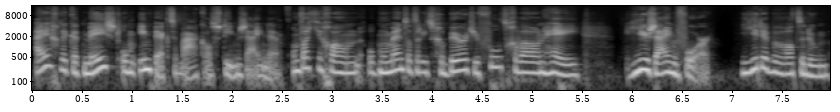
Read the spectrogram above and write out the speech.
eigenlijk het meest om impact te maken als team zijnde. Omdat je gewoon op het moment dat er iets gebeurt, je voelt gewoon, hey, hier zijn we voor. Hier hebben we wat te doen.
